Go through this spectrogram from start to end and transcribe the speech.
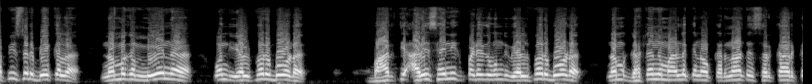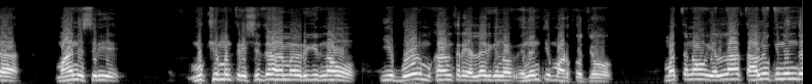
ಆಫೀಸರ್ ಬೇಕಲ್ಲ, ನಮಗೆ ಮೇನ್ ಒಂದು ವೆಲ್ಫೇರ್ ಬೋರ್ಡ್ ಭಾರತೀಯ ಅರೆ ಸೈನಿಕ ಪಡೆದ ಒಂದು ವೆಲ್ಫೇರ್ ಬೋರ್ಡ್ ನಮ್ಮ ಘಟನೆ ಮಾಡ್ಲಿಕ್ಕೆ ನಾವು ಕರ್ನಾಟಕ ಸರ್ಕಾರಕ್ಕೆ ಮಾನ್ಯ ಶ್ರೀ ಮುಖ್ಯಮಂತ್ರಿ ಸಿದ್ದರಾಮಯ್ಯ ಅವರಿಗೆ ನಾವು ಈ ಬೋರ್ಡ್ ಮುಖಾಂತರ ಎಲ್ಲರಿಗೂ ನಾವು ವಿನಂತಿ ಮಾಡ್ಕೋತೇವೆ. ಮತ್ತೆ ನಾವು ಎಲ್ಲಾ ತಾಲೂಕಿನಿಂದ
